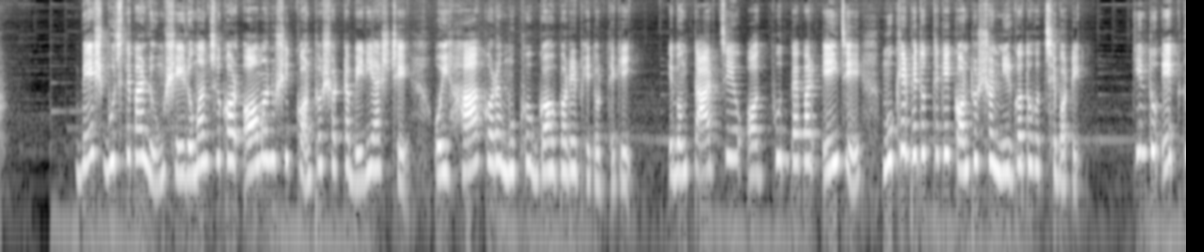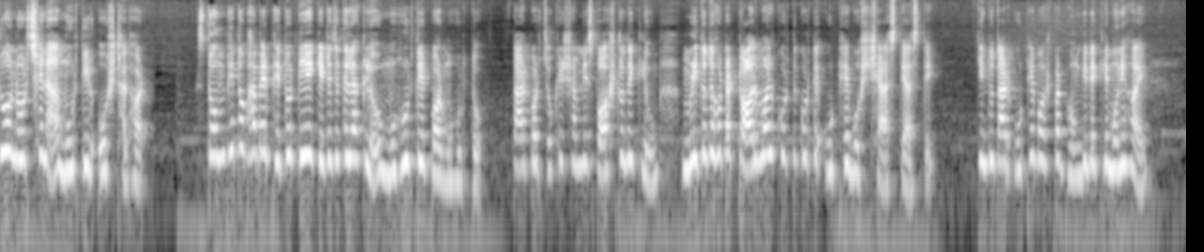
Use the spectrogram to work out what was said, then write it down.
বেশ বুঝতে পারলুম সেই রোমাঞ্চকর অমানসিক কণ্ঠস্বরটা বেরিয়ে আসছে ওই হা করা মুখ গহ্বরের ভেতর থেকেই। এবং তার চেয়েও অদ্ভুত ব্যাপার এই যে, মুখের ভেতর থেকেই কণ্ঠস্বর নির্গত হচ্ছে বটে। কিন্তু একটুও নড়ছে না মূর্তির ওষ্ঠাধর। স্তম্ভিত ভাবের ভেতর দিয়ে কেটে যেতে লাগল মুহূর্তের পর মুহূর্ত। তারপর চোখের সামনে স্পষ্ট দেখলুম, মৃতদেহটা টলমল করতে করতে উঠে বসছে আস্তে আস্তে। কিন্তু তার উঠে বসবার ভঙ্গি দেখলে মনে হয়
